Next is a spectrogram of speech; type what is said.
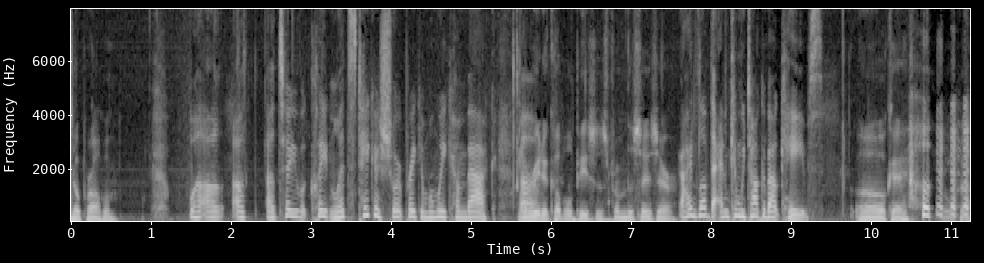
No problem. Well, I'll, I'll I'll tell you what, Clayton. Let's take a short break, and when we come back, I'll read um, a couple of pieces from the Césaire. I'd love that. And can we talk about caves? Oh, okay.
